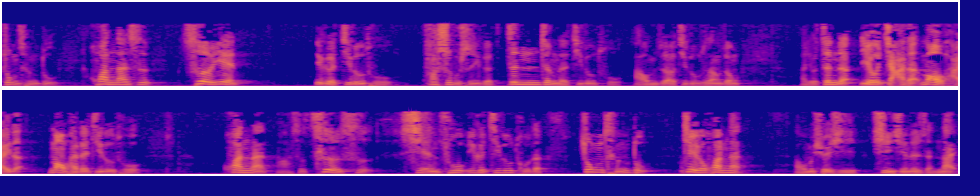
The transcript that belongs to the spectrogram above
忠诚度。患难是测验一个基督徒他是不是一个真正的基督徒啊？我们知道基督徒当中啊有真的也有假的冒牌的冒牌的基督徒。患难啊是测试显出一个基督徒的忠诚度。借由患难啊，我们学习信心的忍耐。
